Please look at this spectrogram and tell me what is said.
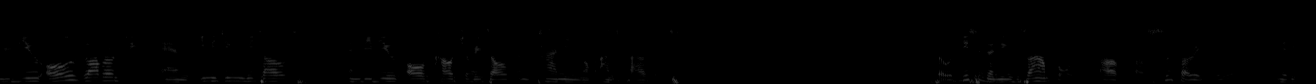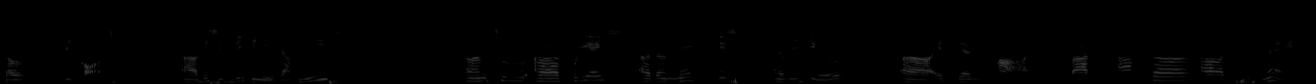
review all laboratory and imaging results and review all culture results and timing of antibiotics. So this is an example of a super review medical record. Uh, this is written in Japanese. To uh, create, uh, make this review, uh, review very hard. But after uh, this is made,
